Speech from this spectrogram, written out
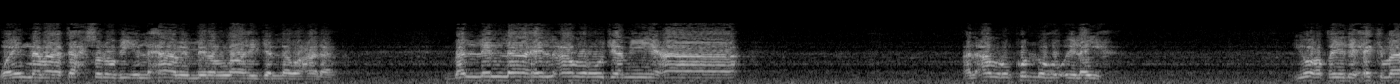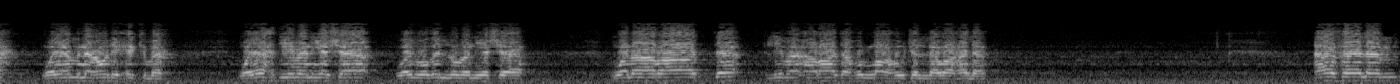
وإنما تحصل بإلهام من الله جل وعلا. بل لله الأمر جميعا. الأمر كله إليه. يعطي لحكمة ويمنع لحكمة ويهدي من يشاء ويضل من يشاء. ولا راد لما أراده الله جل وعلا. أفلم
